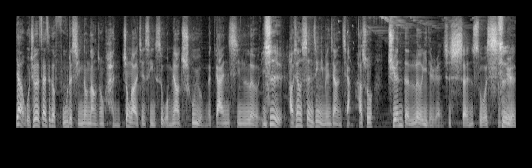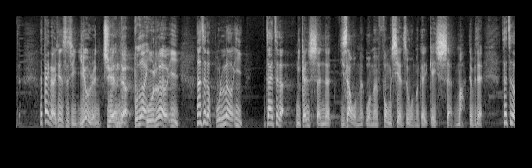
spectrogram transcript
呀，yeah, 我觉得在这个服务的行动当中，很重要的一件事情是，我们要出于我们的甘心乐意。是，好像圣经里面这样讲，他说捐的乐意的人是神所喜悦的。那代表一件事情，也有人捐的不乐意不乐意。那这个不乐意，在这个你跟神的，你知道我们我们奉献是我们给给神嘛，对不对？在这个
